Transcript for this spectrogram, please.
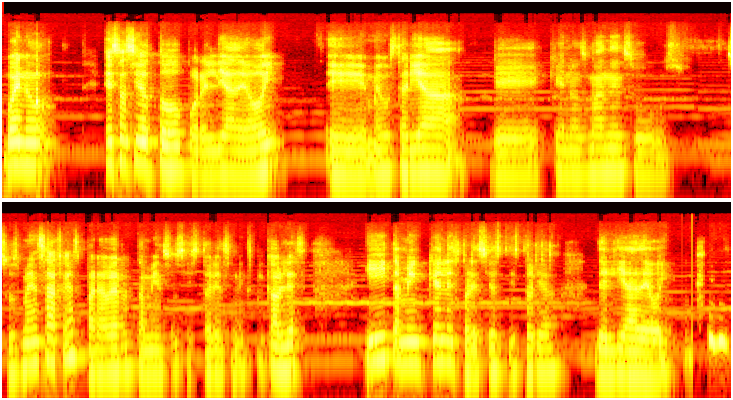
Bueno, eso ha sido todo por el día de hoy. Eh, me gustaría que, nos manden sus, sus mensajes para ver también sus historias inexplicables y también qué les pareció esta historia del día de hoy.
